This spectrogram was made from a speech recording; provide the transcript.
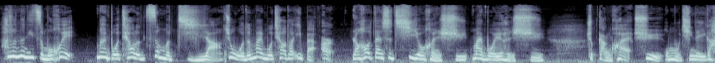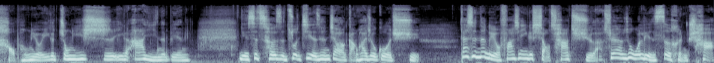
她说那你怎么会？脉搏跳得这么急呀、啊！就我的脉搏跳到一百二，然后但是气又很虚，脉搏也很虚，就赶快去我母亲的一个好朋友，一个中医师，一个阿姨那边，也是车子坐计程车叫赶快就过去。但是那个有发生一个小插曲啦，虽然说我脸色很差，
